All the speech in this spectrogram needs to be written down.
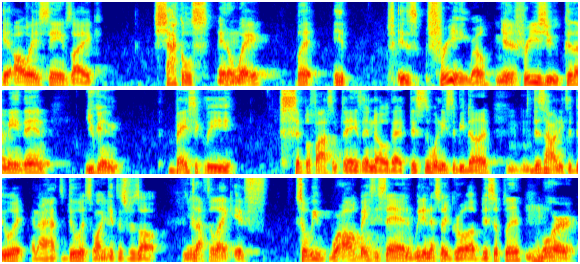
it always seems like shackles in a Mhm. way, but it is freeing, bro. Yeah. It frees you because I mean, then you can basically simplify some things and know that this is what needs to be done. Mhm. This is how I need to do it, and I have to do it so I Yeah. get this result. Because Yeah. I feel like if so, we we're all basically saying we didn't necessarily grow up disciplined, Mhm. or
